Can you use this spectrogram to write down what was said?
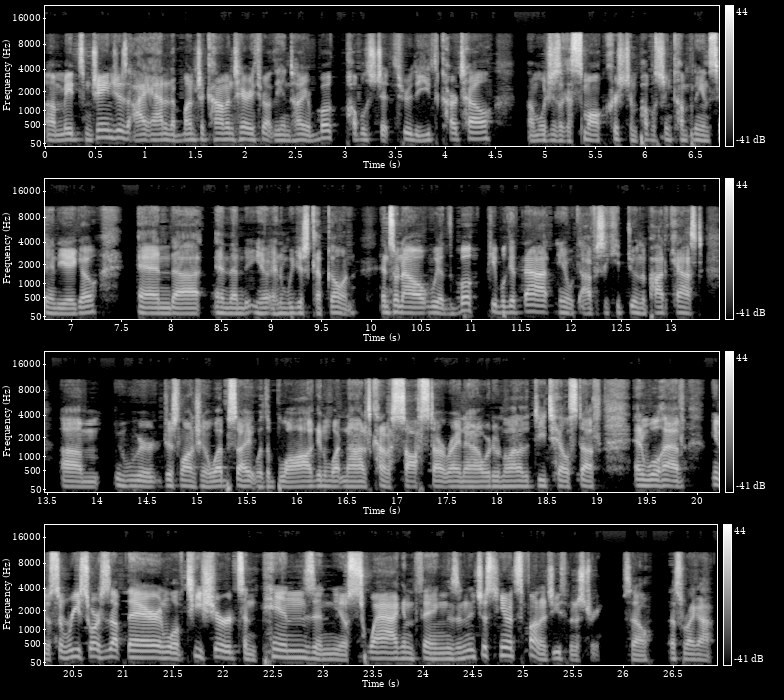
um, made some changes. I added a bunch of commentary throughout the entire book, published it through the Youth Cartel, um, which is like a small Christian publishing company in San Diego, and uh, and then you know, and we just kept going. And so now we have the book. People get that. You know, obviously keep doing the podcast. Um, we're just launching a website with a blog and whatnot. It's kind of a soft start right now. We're doing a lot of the detail stuff, and we'll have you know some resources up there, and we'll have T-shirts and pins and you know swag and things. And it's just you know it's fun. It's youth ministry. So that's what I got.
